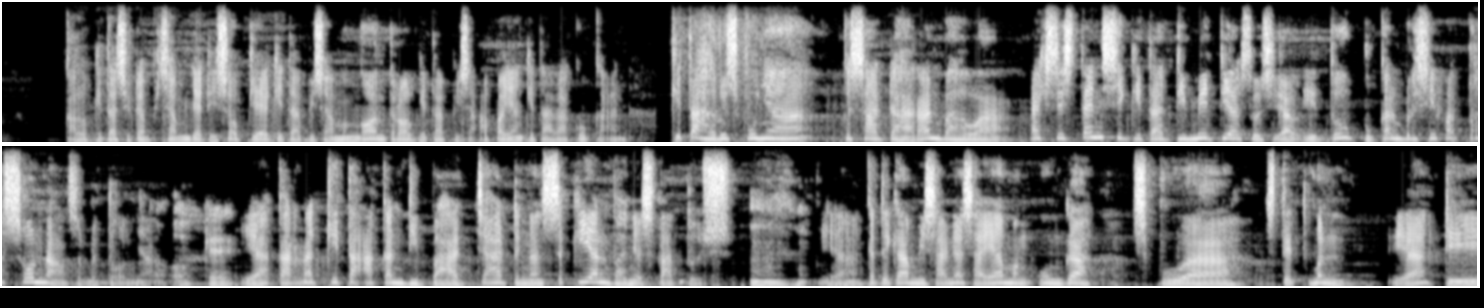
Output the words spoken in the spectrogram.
kalau kita sudah bisa menjadi subjek, kita bisa mengontrol, kita bisa apa yang kita lakukan. Kita harus punya kesadaran bahwa eksistensi kita di media sosial itu bukan bersifat personal sebetulnya. Oke. Okay. Ya, karena kita akan dibaca dengan sekian banyak status. Mm -hmm. Ya, ketika misalnya saya mengunggah sebuah statement ya di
